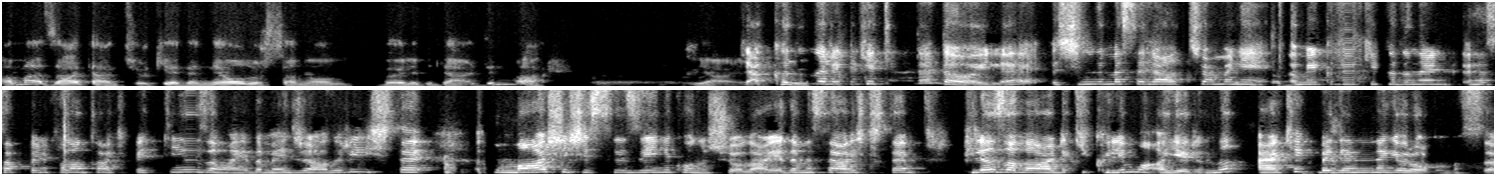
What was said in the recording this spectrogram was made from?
ama zaten Türkiye'de ne olursan ol böyle bir derdin var. Yani. Ya kadın hareketinde de öyle. Şimdi mesela atıyorum hani Amerika'daki kadınların hesaplarını falan takip ettiğin zaman ya da mecraları işte maaş eşitsizliğini konuşuyorlar. Ya da mesela işte plazalardaki klima ayarının erkek bedenine göre olması.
